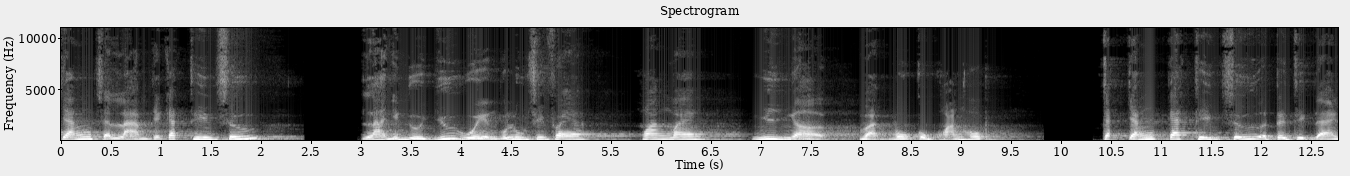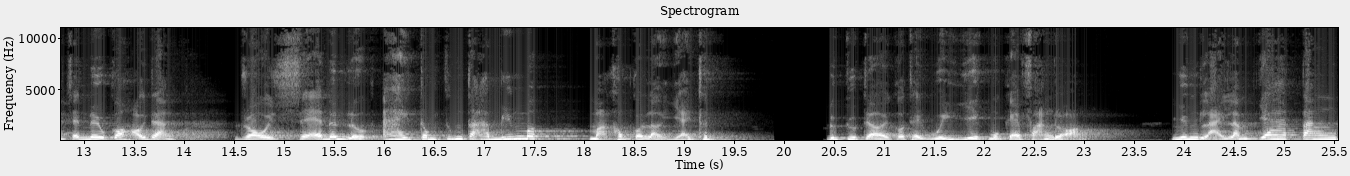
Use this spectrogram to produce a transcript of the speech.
chắn sẽ làm cho các thiên sứ là những người dưới quyền của lucifer hoang mang, nghi ngờ và vô cùng hoảng hốt. Chắc chắn các thiên sứ ở trên thiên đàng sẽ nêu câu hỏi rằng, rồi sẽ đến lượt ai trong chúng ta biến mất mà không có lời giải thích? Đức chúa trời có thể hủy diệt một kẻ phản loạn nhưng lại làm gia tăng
